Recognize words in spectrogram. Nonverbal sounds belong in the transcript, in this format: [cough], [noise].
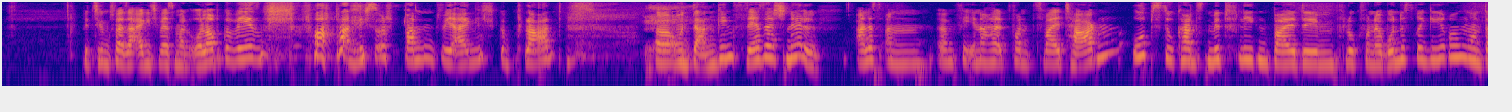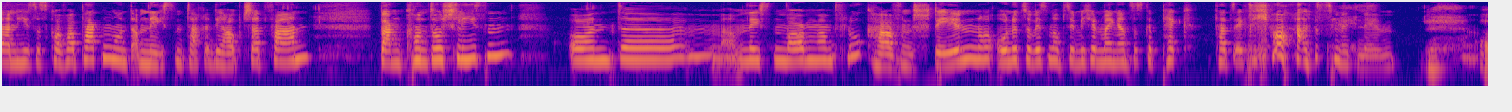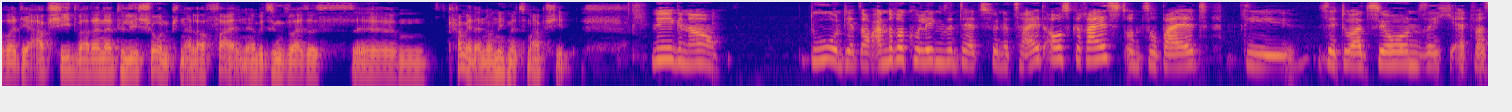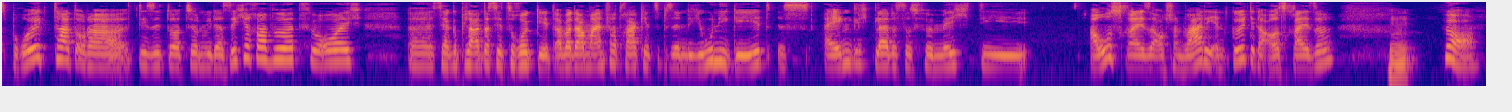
Beziehungsweise eigentlich wäre es mein Urlaub gewesen. [laughs] War dann nicht so spannend wie eigentlich geplant. Äh, und dann ging es sehr, sehr schnell. Alles an irgendwie innerhalb von zwei Tagen. Ups, du kannst mitfliegen bei dem Flug von der Bundesregierung. Und dann hieß es Koffer packen und am nächsten Tag in die Hauptstadt fahren, Bankkonto schließen und äh, am nächsten Morgen am Flughafen stehen, ohne zu wissen, ob sie mich und mein ganzes Gepäck tatsächlich [laughs] auch alles mitnehmen. Aber der Abschied war dann natürlich schon Knall auf Fall, ne? beziehungsweise es ähm, kam ja dann noch nicht mehr zum Abschied. Nee, genau. Du und jetzt auch andere Kollegen sind ja jetzt für eine Zeit ausgereist und sobald die Situation sich etwas beruhigt hat oder die Situation wieder sicherer wird für euch, äh, ist ja geplant, dass ihr zurückgeht. Aber da mein Vertrag jetzt bis Ende Juni geht, ist eigentlich klar, dass das für mich die Ausreise auch schon war, die endgültige Ausreise. Hm. Ja.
